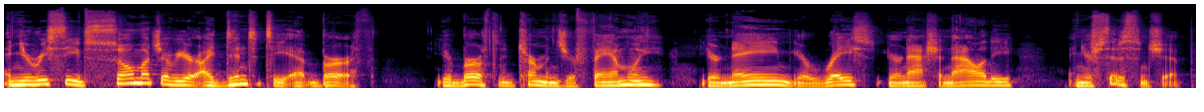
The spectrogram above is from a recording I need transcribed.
And you receive so much of your identity at birth. Your birth determines your family, your name, your race, your nationality, and your citizenship.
